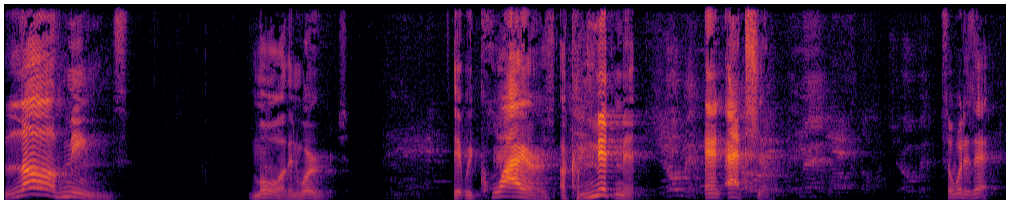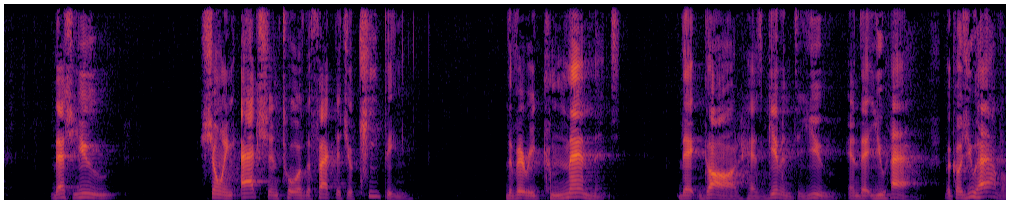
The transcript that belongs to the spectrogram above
love means more than words. It requires a commitment and action. So, what is that? That's you showing action towards the fact that you're keeping the very commandments that God has given to you and that you have because you have them.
